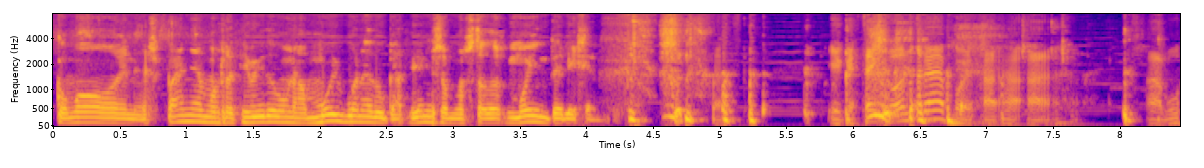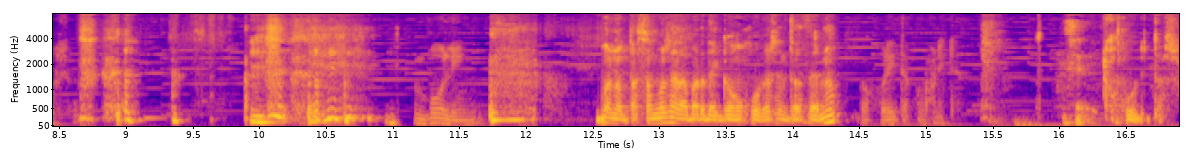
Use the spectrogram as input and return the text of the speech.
cómo en España hemos recibido una muy buena educación y somos todos muy inteligentes. Y el que está en contra, pues a, a- a- abuso. Bullying. Bueno, pasamos a la parte de conjuros entonces, ¿no? Conjuritos, conjuritos. Sí. Conjuritos.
